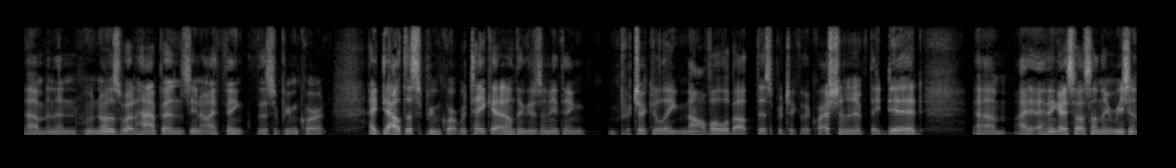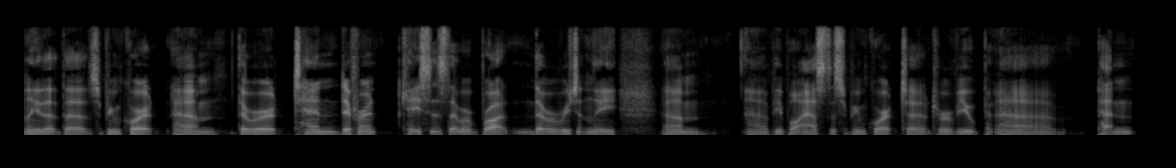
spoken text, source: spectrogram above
um, and then who knows what happens. You know, I think the Supreme Court. I doubt the Supreme Court would take it. I don't think there's anything particularly novel about this particular question, and if they did. Um, I, I think I saw something recently that the Supreme Court um, there were ten different cases that were brought that were recently um, uh, people asked the Supreme Court to to review uh, patent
